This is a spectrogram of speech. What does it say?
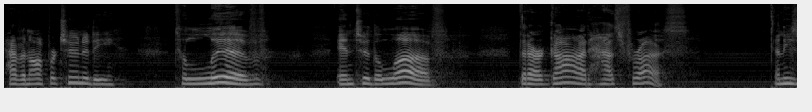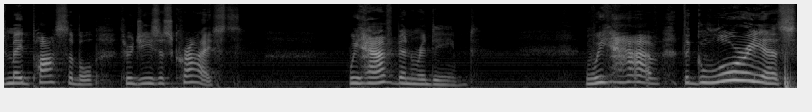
have an opportunity to live into the love that our God has for us. And He's made possible through Jesus Christ. We have been redeemed. We have the glorious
